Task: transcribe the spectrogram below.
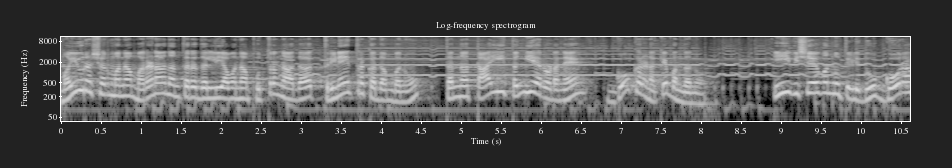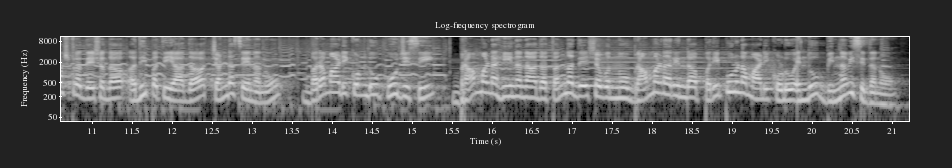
ಮಯೂರ ಶರ್ಮನ ಮರಣಾನಂತರದಲ್ಲಿ ಅವನ ಪುತ್ರನಾದ ತ್ರಿನೇತ್ರ ಕದಂಬನು ತನ್ನ ತಾಯಿ ತಂಗಿಯರೊಡನೆ ಗೋಕರ್ಣಕ್ಕೆ ಬಂದನು. ಈ ವಿಷಯವನ್ನು ತಿಳಿದು ಗೋರಾಷ್ಟ್ರ ದೇಶದ ಅಧಿಪತಿಯಾದ ಚಂಡಸೇನನು ಬರಮಾಡಿಕೊಂಡು ಪೂಜಿಸಿ ಬ್ರಾಹ್ಮಣಹೀನನಾದ ತನ್ನ ದೇಶವನ್ನು ಬ್ರಾಹ್ಮಣರಿಂದ ಪರಿಪೂರ್ಣ ಮಾಡಿಕೊಡು ಎಂದು ಭಿನ್ನವಿಸಿದನು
